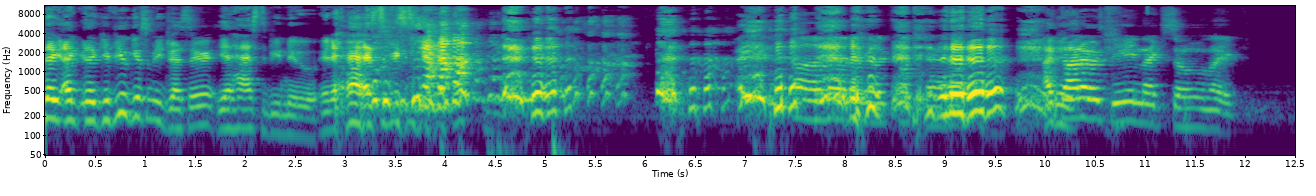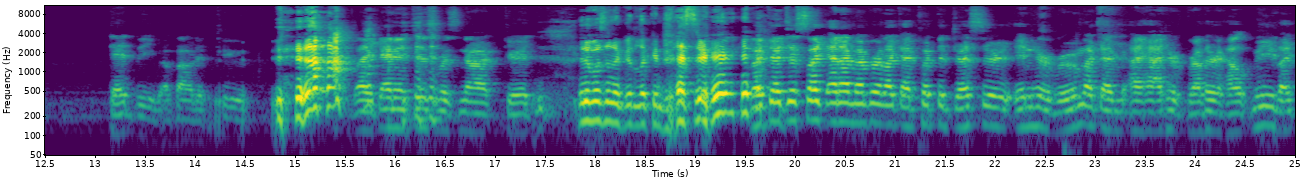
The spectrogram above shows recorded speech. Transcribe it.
like, I- like, if you give somebody a dresser, it has to be new. It has to be. Oh, I really fucked I thought I was being like so like deadly about it too. Like, and it just was not good. and it wasn't a good looking dresser. Like I just like, and I remember like I put the dresser in her room. Like I, I had her brother help me like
